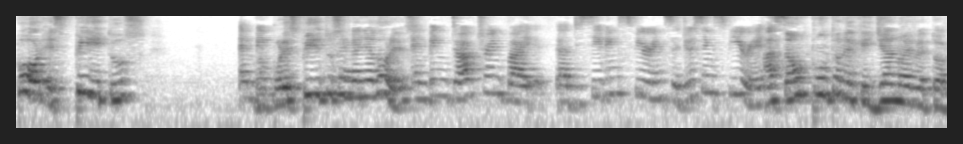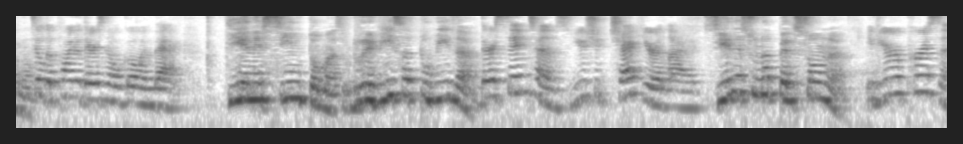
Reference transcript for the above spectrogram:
por espíritus, and no, being por espíritus engañadores, and being doctrined by a deceiving spirit, seducing spirits, hasta un punto en el que ya no hay retorno. till the point that there's no going back. Tienes síntomas, revisa tu vida. There are symptoms. You should check your life. Si eres una persona If you're a person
